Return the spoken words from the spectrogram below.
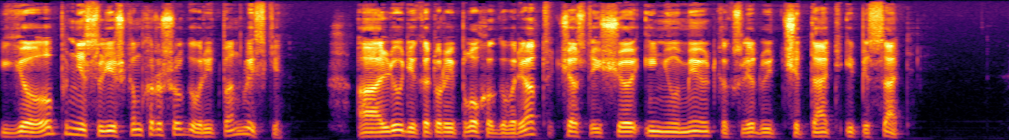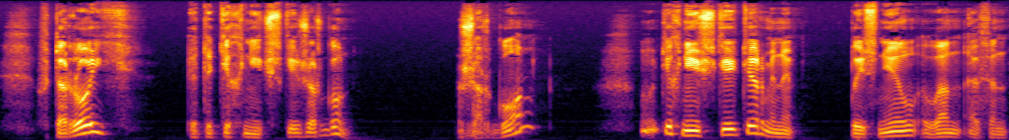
Йоб не слишком хорошо говорит по-английски. А люди, которые плохо говорят, часто еще и не умеют как следует читать и писать. Второй — это технический жаргон. Жаргон? Ну, технические термины, — пояснил Ван Эффен.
